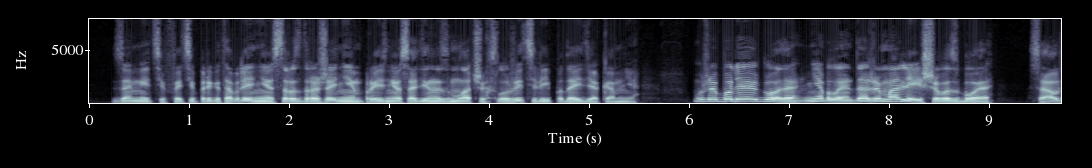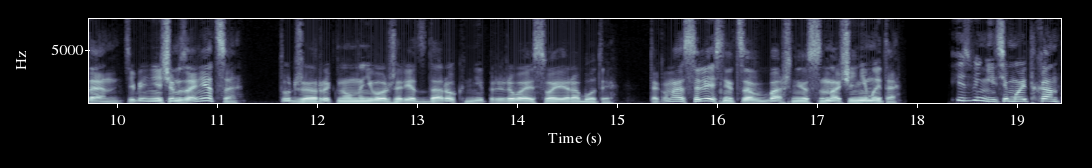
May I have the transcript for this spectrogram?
— заметив эти приготовления с раздражением, произнес один из младших служителей, подойдя ко мне. «Уже более года не было даже малейшего сбоя. Салдан, тебе нечем заняться?» Тут же рыкнул на него жрец дорог, не прерывая своей работы. «Так у нас лестница в башню с ночи не мыта!» «Извините, мой тхан!»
